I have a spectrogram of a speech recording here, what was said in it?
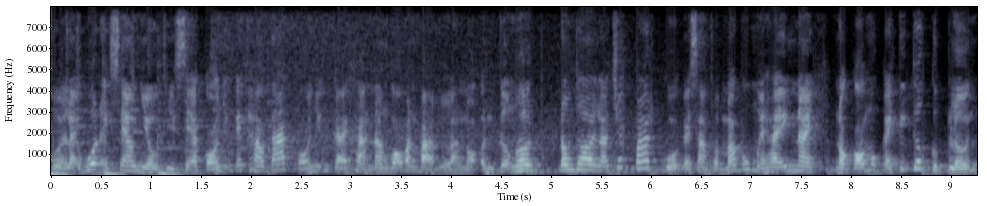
với lại Word Excel nhiều thì sẽ có những cái thao tác, có những cái khả năng gõ văn bản là nó ấn tượng hơn. Đồng thời là trackpad của cái sản phẩm MacBook 12 inch này nó có một cái kích thước cực lớn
